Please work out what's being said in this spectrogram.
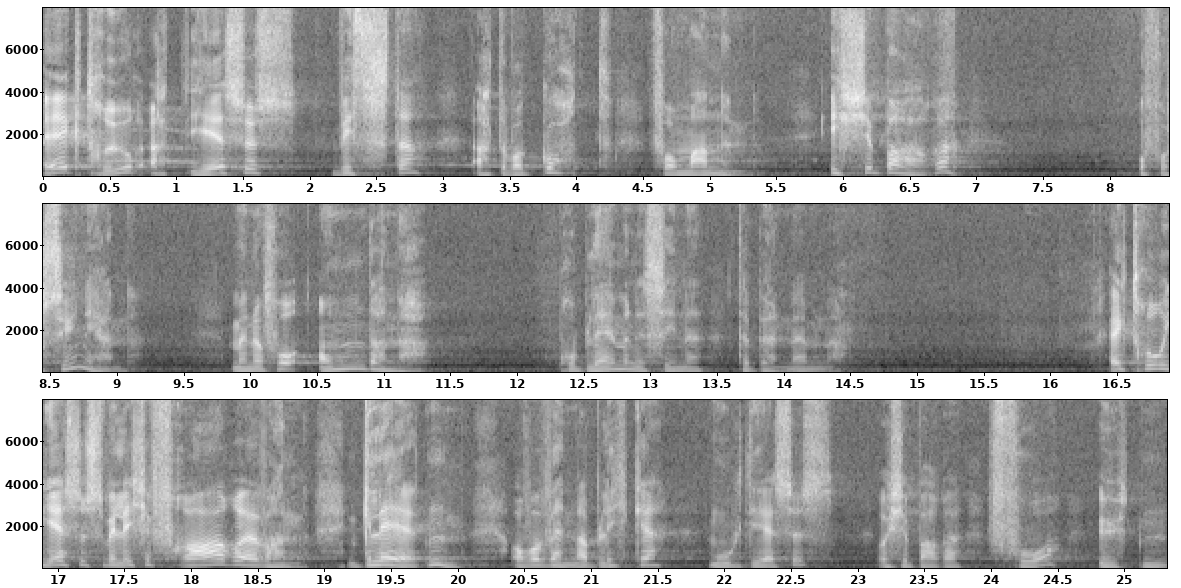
Jeg tror at Jesus visste at det var godt for mannen ikke bare å få syn igjen, men å få omdanne problemene sine til bønneemne. Jeg tror Jesus ville ikke frarøve han gleden av å vende blikket mot Jesus, og ikke bare få uten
